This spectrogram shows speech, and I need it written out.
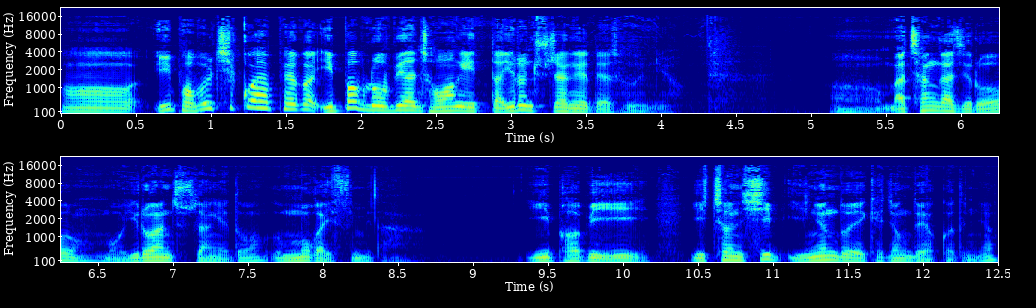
어, 이 법을 치과협회가 입법 로비한 정황이 있다 이런 주장에 대해서는요. 어, 마찬가지로 뭐 이러한 주장에도 음모가 있습니다. 이 법이 2012년도에 개정되었거든요.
